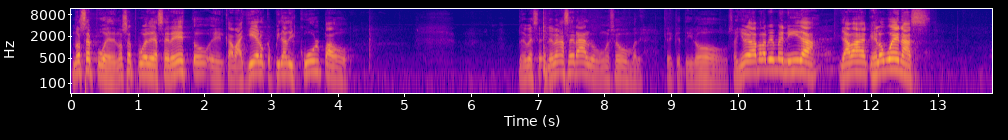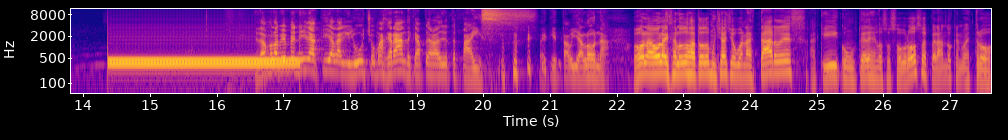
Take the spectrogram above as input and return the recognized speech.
no se puede, no se puede hacer esto. El caballero que pida disculpas o... Debe ser- deben hacer algo con ese hombre, el que tiró. Señores, damos la bienvenida. Ya baja, que lo buenas. Damos la bienvenida aquí al aguilucho más grande que ha perdido este país. Aquí está Villalona. Hola, hola y saludos a todos muchachos, buenas tardes, aquí con ustedes en Los Osobrosos, esperando que nuestro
